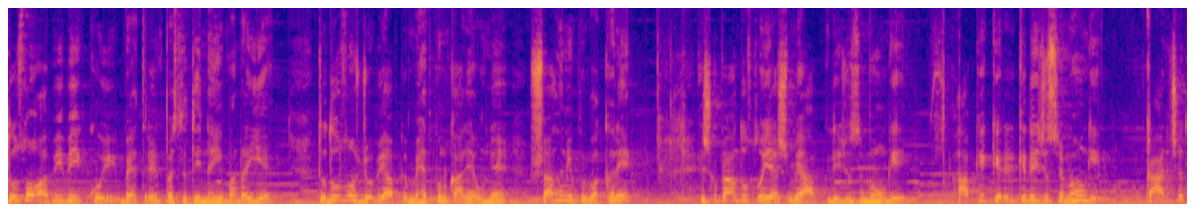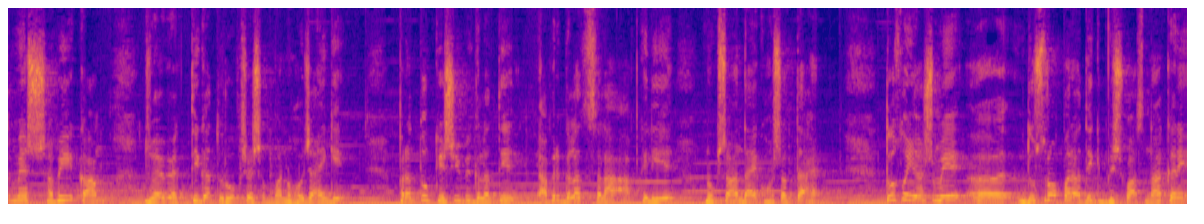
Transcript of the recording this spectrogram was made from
दोस्तों, अभी भी कोई बेहतरीन परिस्थिति नहीं बन रही है। तो दोस्तों, जो भी आपके महत्वपूर्ण कार्य उन्हें सावधानी पूर्वक करें। इसके उपरांत दोस्तों, यश में आपके लिए जो समय होंगे, आपके करियर के लिए जो समय होंगे, कार्य क्षेत्र में सभी काम जो है व्यक्तिगत रूप से संपन्न हो जाएँगे। परंतु किसी भी गलती या फिर गलत सलाह आपके लिए नुकसानदायक हो सकता है। दोस्तों, यश में दूसरों पर अधिक विश्वास ना करें,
